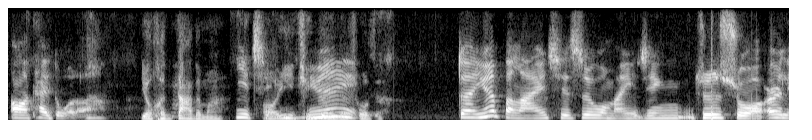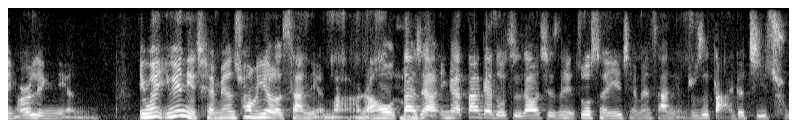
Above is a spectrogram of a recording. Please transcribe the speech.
哦，太多了。有很大的吗？疫情哦，疫情对你的挫折。对，因为本来其实我们已经就是说，二零二零年，因为因为你前面创业了三年嘛，然后大家应该大概都知道，其实你做生意前面三年就是打一个基础，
